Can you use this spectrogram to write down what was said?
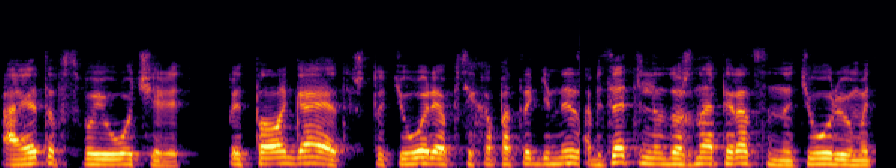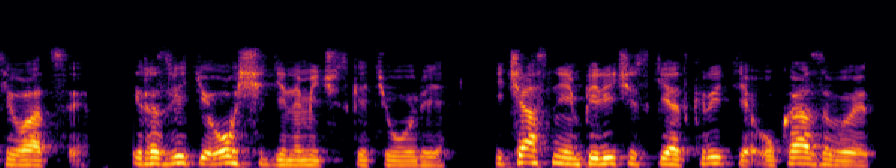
А это, в свою очередь, предполагает, что теория психопатогенеза обязательно должна опираться на теорию мотивации и развитие общей динамической теории, и частные эмпирические открытия указывают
